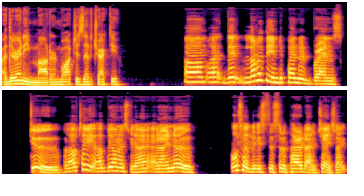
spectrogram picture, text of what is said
Are there any modern watches that attract you? Um, I, the, a lot of the independent brands do, but I'll tell you, I'll be honest with you, I, and I know also there's the sort of paradigm change. Like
